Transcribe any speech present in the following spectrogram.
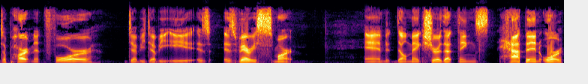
department for WWE is is very smart, and they'll make sure that things happen or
